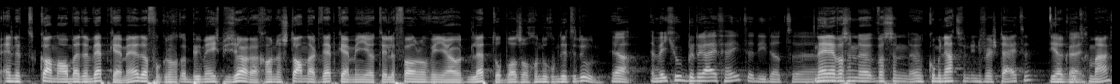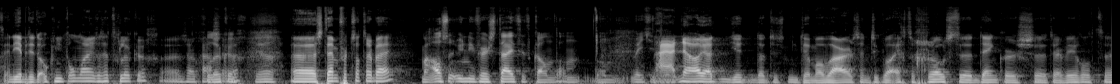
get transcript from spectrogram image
en het kan al met een webcam, hè. Dat vond ik nog het meest bizarre. Gewoon een standaard webcam in jouw telefoon of in jouw laptop was al genoeg om dit te doen. Ja, en weet je hoe het bedrijf heette die dat... eh, Nee, nee, het was een, eh, was een, een combinatie van universiteiten. Die hadden dit gemaakt. En die hebben dit ook niet online gezet, gelukkig. eh, zou ik Gelukkig, ja. Eh, Stanford zat erbij. Maar als een universiteit het kan, dan, dan weet je... Nou ja, nou ja, je, dat is niet helemaal waar. Het zijn natuurlijk wel echt de grootste denkers eh, ter wereld. eh.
